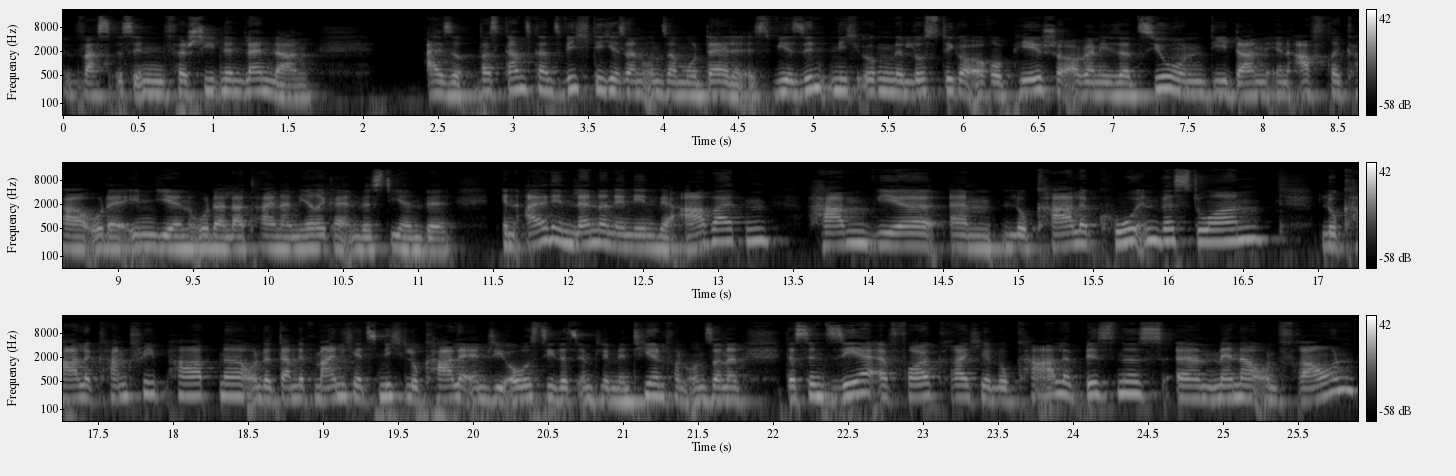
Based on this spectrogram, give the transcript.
was ist in verschiedenen Ländern? Also, was ganz, ganz wichtig ist an unserem Modell, ist, wir sind nicht irgendeine lustige europäische Organisation, die dann in Afrika oder Indien oder Lateinamerika investieren will. In all den Ländern, in denen wir arbeiten, haben wir ähm, lokale Co-Investoren, lokale Country-Partner und damit meine ich jetzt nicht lokale NGOs, die das implementieren von uns, sondern das sind sehr erfolgreiche lokale Business-Männer äh, und Frauen,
